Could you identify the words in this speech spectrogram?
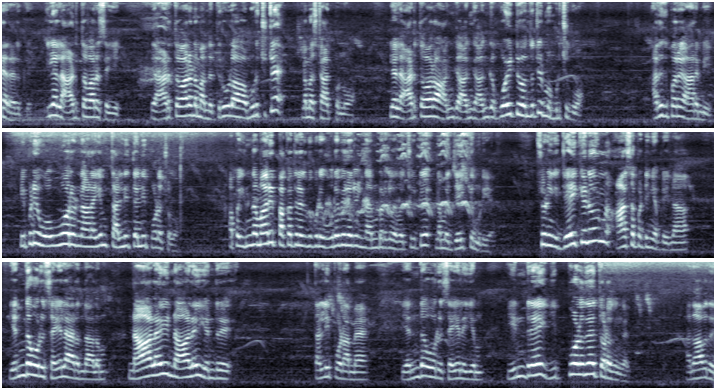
நேரம் இருக்குது இல்லை இல்லை அடுத்த வாரம் செய்ய. இது அடுத்த வாரம் நம்ம அந்த திருவிழாவை முடிச்சுட்டு நம்ம ஸ்டார்ட் பண்ணுவோம். இல்லை இல்லை அடுத்த வாரம் அங்கே அங்கே அங்கே போயிட்டு வந்துட்டு நம்ம முடிச்சுக்குவோம். அதுக்கு பிறகு ஆரம்பி. இப்படி ஒவ்வொரு நாளையும் தள்ளி தள்ளி போட சொல்லுவோம். அப்போ இந்த மாதிரி பக்கத்தில் இருக்கக்கூடிய உறவினர்கள் நண்பர்களை வச்சுக்கிட்டு நம்ம ஜெயிக்க முடியாது. ஸோ நீங்கள் ஜெயிக்கணும்னு ஆசைப்பட்டீங்க அப்படின்னா எந்த ஒரு செயலாக இருந்தாலும் நாளை நாளை என்று தள்ளி போடாமல் எந்த ஒரு செயலையும் இன்றே இப்பொழுதே தொடங்குங்கள். அதாவது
